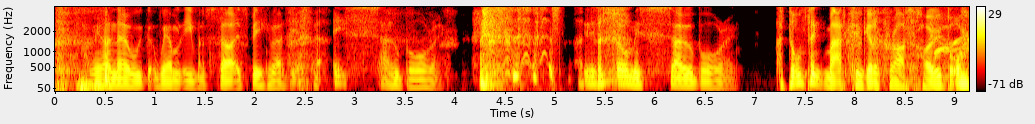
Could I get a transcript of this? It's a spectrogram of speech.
I mean, I know we we haven't even started speaking about it yet, but it's so boring. This film is so boring. I don't think Matt can get across how boring.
